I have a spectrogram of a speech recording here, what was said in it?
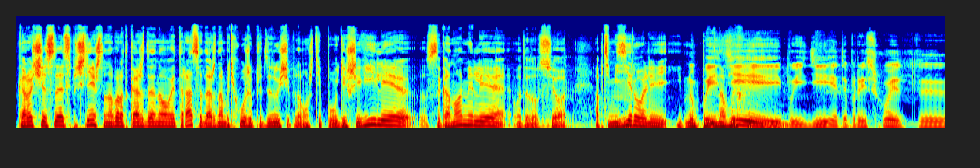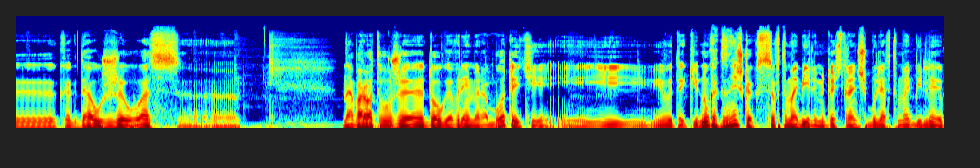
Короче, создается впечатление, что, наоборот, каждая новая итерация должна быть хуже предыдущей, потому что, типа, удешевили, сэкономили, вот это вот все, оптимизировали. И Ну, по на выход- идее, по идее, это происходит, э, когда уже у вас... э, Наоборот, вы уже долгое время работаете, и, и вы такие... Ну, как, знаешь, как с автомобилями. То есть раньше были автомобили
